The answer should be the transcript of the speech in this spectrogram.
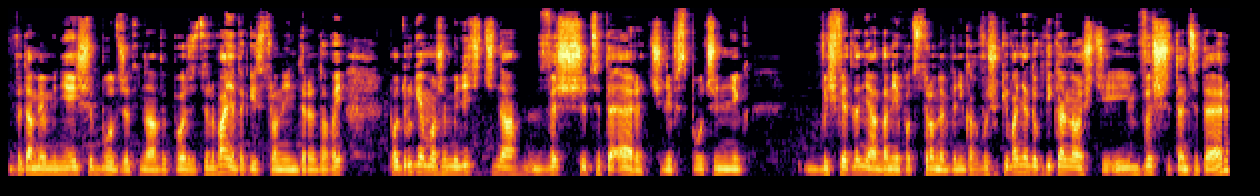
wydamy mniejszy budżet na wypozycjonowanie takiej strony internetowej, po drugie, możemy liczyć na wyższy CTR, czyli współczynnik wyświetlenia danej podstrony w wynikach wyszukiwania do klikalności. I im wyższy ten CTR,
